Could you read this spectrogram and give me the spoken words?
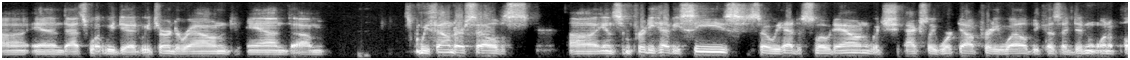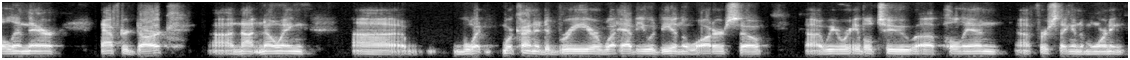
Uh, and that's what we did. We turned around and um, we found ourselves uh, in some pretty heavy seas, so we had to slow down, which actually worked out pretty well because I didn't want to pull in there after dark uh, not knowing uh, what what kind of debris or what have you would be in the water. So uh, we were able to uh, pull in uh, first thing in the morning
